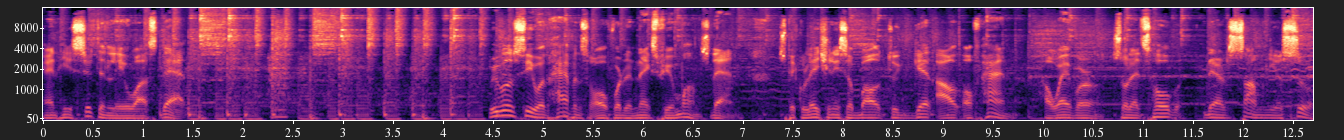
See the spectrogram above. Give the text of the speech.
and he certainly was that. We will see what happens over the next few months then. Speculation is about to get out of hand, however, so let's hope there's some news soon.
